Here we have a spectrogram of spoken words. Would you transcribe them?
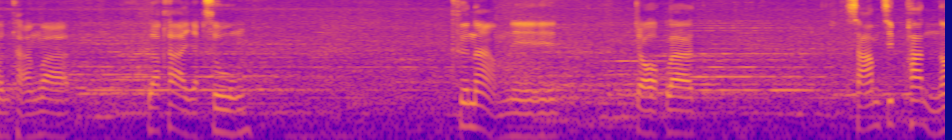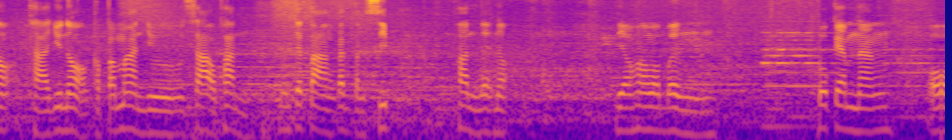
ค่อนข้างว่าราคาอยากสูง คือน้ำนี่จอกละสามสิบพันเนาะถ้าอยู่นอกกับประมาณอยู่เศร้าพันมันจะต่างกันตั้งสิบพันเลยเนาะเดี๋ยวเรามาเบิ่งโปรแกรมหนังโอ้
